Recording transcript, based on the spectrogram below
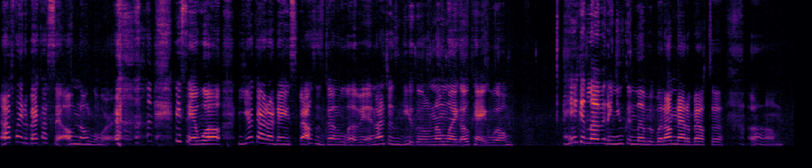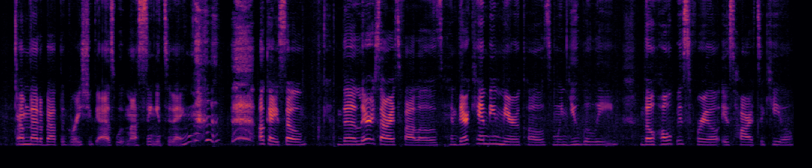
and I played it back. I said, Oh no, Lord. he said, Well, your God ordained spouse is going to love it, and I just giggled, and I'm like, Okay, well. He can love it and you can love it, but I'm not about to um, I'm not about to grace you guys with my singing today. okay, so the lyrics are as follows And there can be miracles when you believe. Though hope is frail, it's hard to kill.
